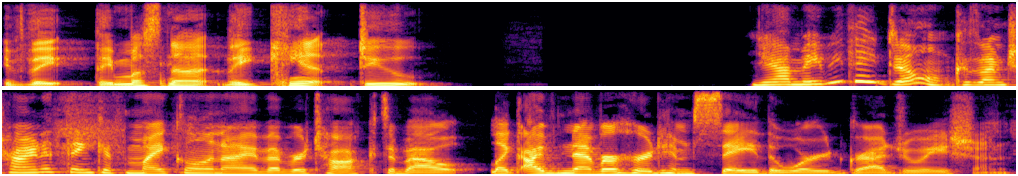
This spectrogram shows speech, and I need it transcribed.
if they they must not they can't do yeah, maybe they don't cuz I'm trying to think if Michael and I have ever talked about like I've never heard him say the word graduation.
